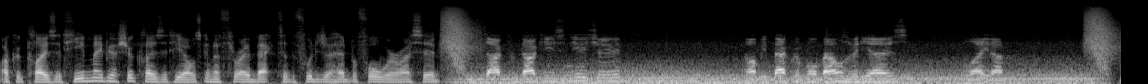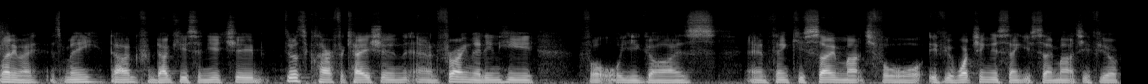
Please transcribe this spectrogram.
I could close it here. Maybe I should close it here. I was going to throw back to the footage I had before where I said, Doug from Doug Hewson YouTube. I'll be back with more balance videos later. Well, anyway, it's me, Doug from Doug Hewson YouTube, doing some clarification and throwing that in here for all you guys. And thank you so much for, if you're watching this, thank you so much. If you've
